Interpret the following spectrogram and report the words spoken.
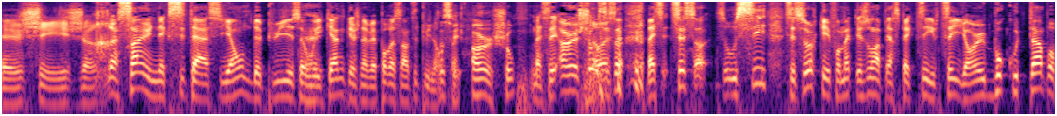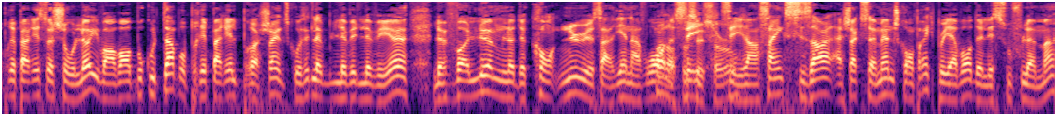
euh, j'ai, je ressens une excitation depuis ce Ouais. week-end que je n'avais pas ressenti depuis Ça, longtemps. c'est un show. Mais c'est un show, c'est ça. Ben, c'est c'est ça. C'est aussi, c'est sûr qu'il faut mettre les choses en perspective. Tu sais, ils ont eu beaucoup de temps pour préparer ce show-là. Ils vont avoir beaucoup de temps pour préparer le prochain. Du côté de la WWE, le volume là, de contenu, ça n'a rien à voir. Ah c'est genre 5-6 heures à chaque semaine. Je comprends qu'il peut y avoir de l'essoufflement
